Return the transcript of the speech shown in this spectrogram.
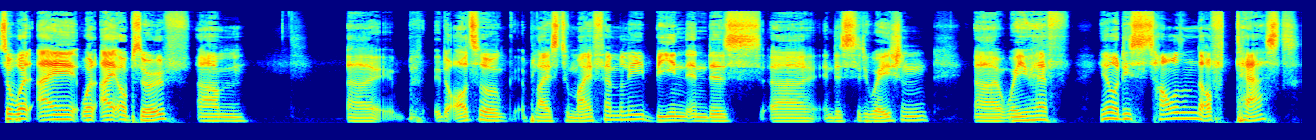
So what I what I observe, um, uh, it also applies to my family. Being in this uh, in this situation uh, where you have you know these thousands of tasks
